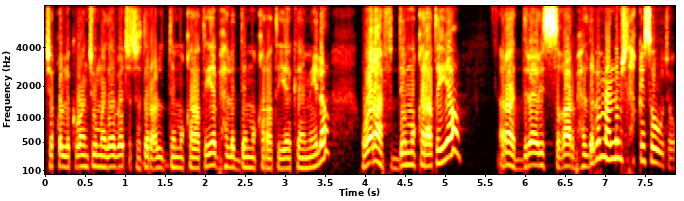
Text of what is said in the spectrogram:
تيقول لك وأنتم دابا تتهضروا على الديمقراطية بحال الديمقراطية كاملة وراه في الديمقراطية راه الدراري الصغار بحال دابا ما عندهمش الحق يصوتوا.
